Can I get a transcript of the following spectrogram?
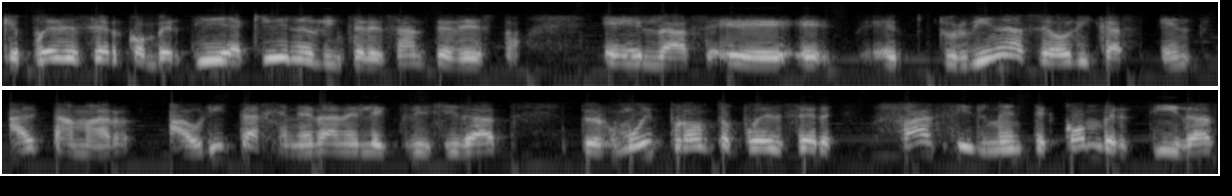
que puede ser convertida, y aquí viene lo interesante de esto, eh, las eh, eh, turbinas eólicas en alta mar ahorita generan electricidad, pero muy pronto pueden ser fácilmente convertidas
